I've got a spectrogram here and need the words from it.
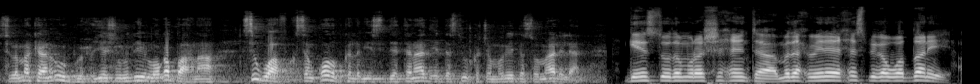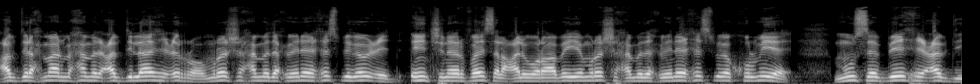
islamarkaana uu buuxiyey shuruudihii looga baahnaa si waafaqsan qodobka labiyo siddeetanaad ee dastuurka jamhuuriyadda somalilan geestooda murashaxiinta madaxweyne ee xisbiga waddani cabdiraxmaan maxamed cabdilaahi ciro murashaxa madaxweyne ee xisbiga ucid injineer faysal cali waraabe iyo murashaxa madaxweyne ee xisbiga kulmiye muuse biixi cabdi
